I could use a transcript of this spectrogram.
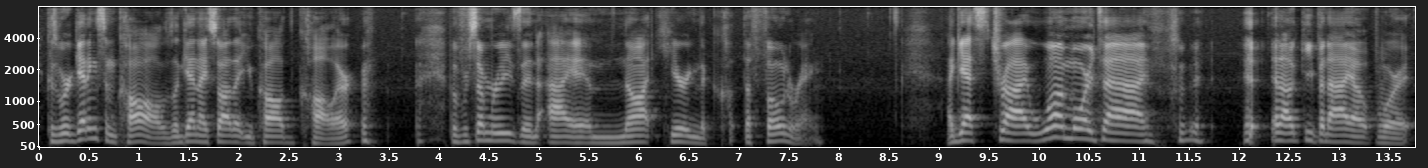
Because we're getting some calls. Again, I saw that you called caller, but for some reason I am not hearing the the phone ring. I guess try one more time, and I'll keep an eye out for it.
